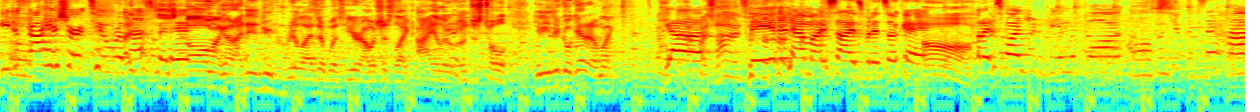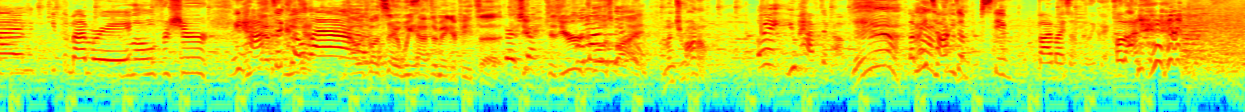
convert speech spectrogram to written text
He just got his shirt too. We're last minute. Oh my god, I didn't even realize it was here. I was just like, I was just told, you need to go get it. I'm like, I hope they Yeah, have my size. they didn't have my size, but it's okay. Oh. But I just wanted you to be in the vlog. Oh, so you can say hi and we can keep the memory. Oh, for sure. We, have, to we collab. I was about to say, we have to make a pizza. For sure. Because you're close by. down. I'm in Toronto. Okay, you have to come. Yeah. Let me talk to Steve by myself really quick. Hold on.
